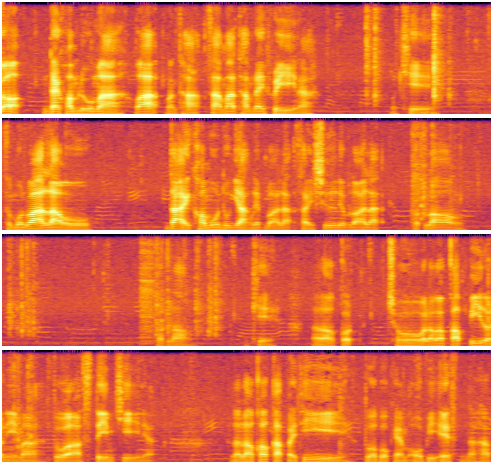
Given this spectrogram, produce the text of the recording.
ก็ ได้ความรู้มาว่ามันถาสามารถทำได้ฟรีนะ โอเค สมมติว่าเราได้ข้อมูลทุกอย่างเรียบร้อยแล้ว ใส่ชื่อเรียบร้อยแล้ว ทดลอง ทดลอง โอเค แล้วเรากดโชว์แล้วก็ Copy ตัวนี้มาตัว Steam Key เนี่ย แล้วเราก็กลับไปที่ตัวโปรแกรม OBS นะครับ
